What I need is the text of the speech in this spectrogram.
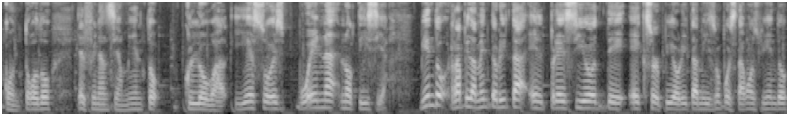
con todo el financiamiento global. Y eso es buena noticia. Viendo rápidamente ahorita el precio de XRP ahorita mismo, pues estamos viendo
